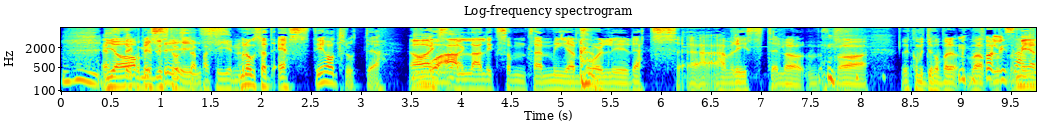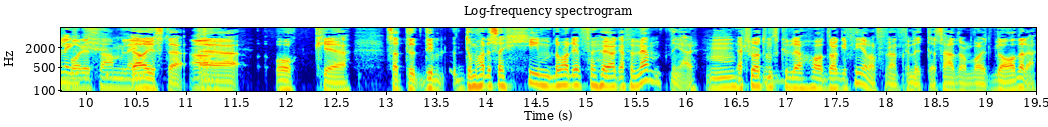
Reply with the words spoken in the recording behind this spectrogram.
Mm. SD kommer bli största parti nu. Men också att SD har trott det. Ja, och exakt. alla liksom så här mer borgerlig rättshaverist eller vad, jag kommer inte ihåg vad, Borgerlig samling. Medborgarsamling. Ja, just det. Ja. Eh, och, eh, så att det, de, hade så him, de hade för höga förväntningar. Mm. Jag tror att de skulle ha dragit ner de förväntningarna lite, så hade de varit gladare.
